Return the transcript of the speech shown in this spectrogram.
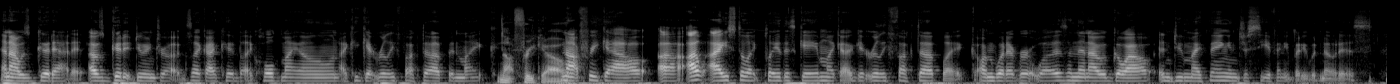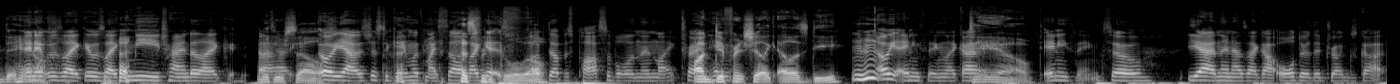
And I was good at it. I was good at doing drugs. Like I could like hold my own. I could get really fucked up and like Not freak out. not freak out. Uh, I, I used to like play this game. Like I would get really fucked up like on whatever it was, and then I would go out and do my thing and just see if anybody would notice. And it was like it was like me trying to like With yourself. Oh yeah, it was just a game with myself. I get cool, as though. fucked up as possible, and then like try on different shit like LSD. Mhm, Oh yeah, anything like I Damn. anything. So yeah, and then as I got older, the drugs got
